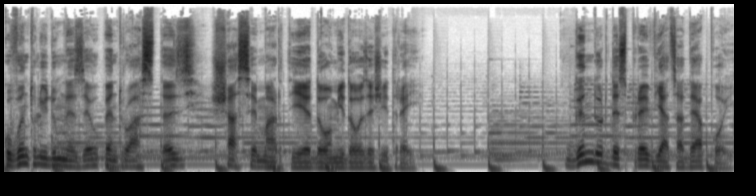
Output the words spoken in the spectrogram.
Cuvântul lui Dumnezeu pentru astăzi, 6 martie 2023. Gânduri despre viața de apoi.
